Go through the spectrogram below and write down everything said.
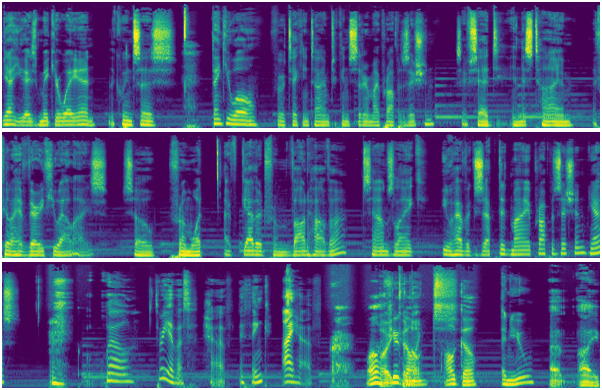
yeah, you guys make your way in. The queen says, Thank you all for taking time to consider my proposition. As I've said, in this time, I feel I have very few allies. So, from what I've gathered from Vadhava, sounds like you have accepted my proposition, yes? Well, three of us have, I think. I have. Well, if I you're going. I'll go. And you? Um, I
